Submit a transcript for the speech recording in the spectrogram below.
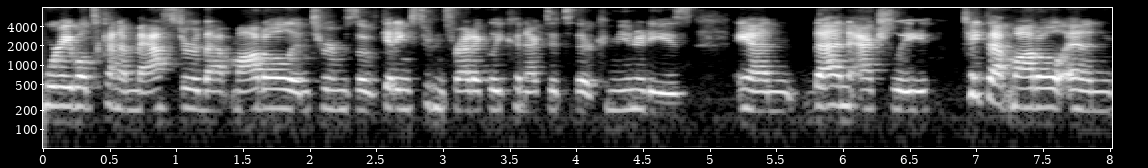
we're able to kind of master that model in terms of getting students radically connected to their communities and then actually take that model and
